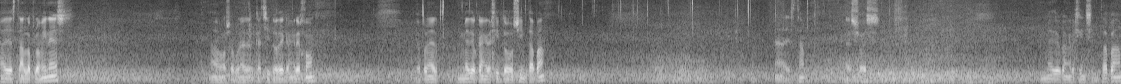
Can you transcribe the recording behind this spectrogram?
Ahí están los plomines. Vamos a poner el cachito de cangrejo. Voy a poner medio cangrejito sin tapa. Ahí está. Eso es. Cangrejín sin tapa.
